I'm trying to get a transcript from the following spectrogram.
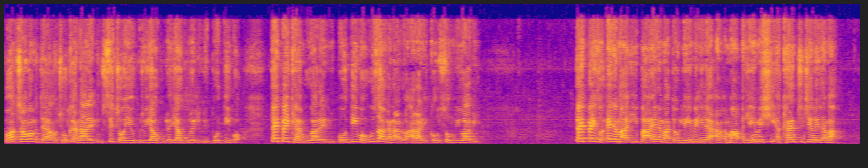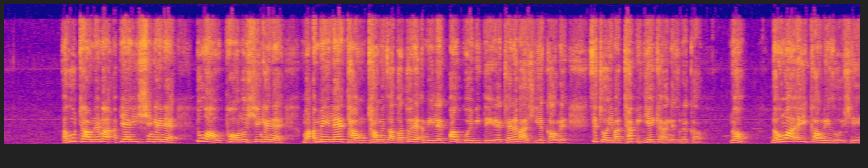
တွားချောင်းမမကြောက်ချိုးကန်ထားတဲ့လူစစ်ကြောရေးဘယ်သူရောက်ဘူးလဲရောက်ဘူးလေလူတွေပိုတိဗောတိုက်ပိတ်ခံပူရတယ်လူပိုတိဗောဥဇာကနာတော့အဲ့ဒါတွေကုန်စုံပြီးသွားပြီတိုက်ပိတ်ဆိုအဲ့ဒီမှာဤပါအဲ့ဒီမှာတော့လေးပီလေးအမအလင်းမရှိအခန်းချင်းချင်းလေးထဲမှာ အခုထောင်ထဲမှာအပြန်ကြီးရှင်းခိုင်းတဲ့သူ့ဟာကိုဖော်လို့ရှင်းခိုင်းတဲ့မအမေလဲထောင်ထောင်ဝင်စားသွားတွေ့တဲ့အမေလဲပောက်ကွဲပြီးတည်တယ်ထဲထဲမှာရှိတဲ့ကောင်လဲစစ်ကြောကြီးမှာထပ်ပြီးရိတ်ခံရတယ်ဆိုတဲ့ကောင်နော်လုံးဝအဲ့ဒီကောင်လေးဆိုရှင်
